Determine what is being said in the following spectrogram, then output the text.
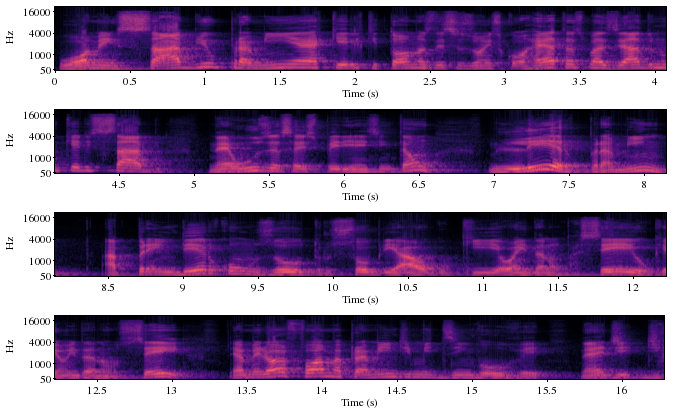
O homem sábio, para mim, é aquele que toma as decisões corretas baseado no que ele sabe né? Usa essa experiência. Então, ler para mim, aprender com os outros sobre algo que eu ainda não passei ou que eu ainda não sei, é a melhor forma para mim de me desenvolver, né? De, de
